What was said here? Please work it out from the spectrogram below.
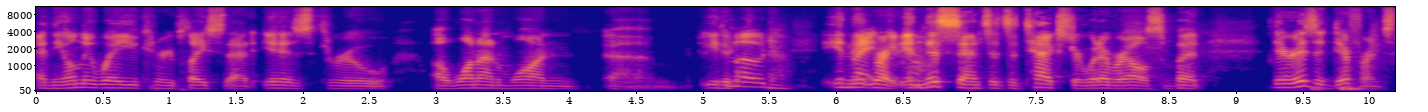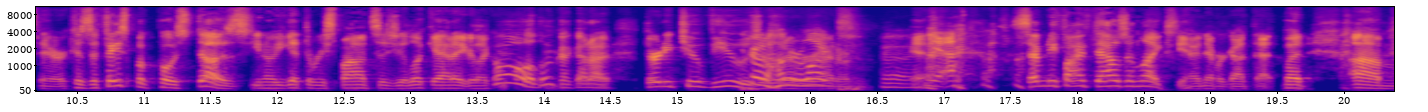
and the only way you can replace that is through a one-on-one um, either mode. In the right. right in this sense it's a text or whatever else but there is a difference there because the Facebook post does, you know, you get the responses, you look at it, you're like, oh, look, I got a 32 views, got 100 likes, uh, yeah, yeah. 75,000 likes. Yeah, I never got that, but, um,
